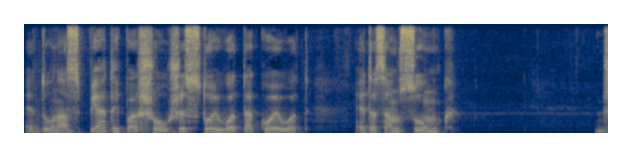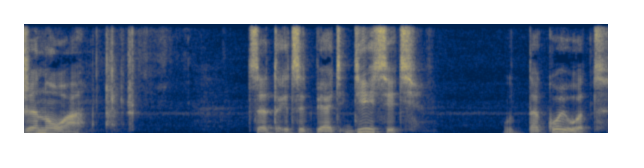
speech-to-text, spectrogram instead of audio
Это у нас пятый пошел, шестой вот такой вот. Это Samsung Genoa C3510. Вот такой вот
